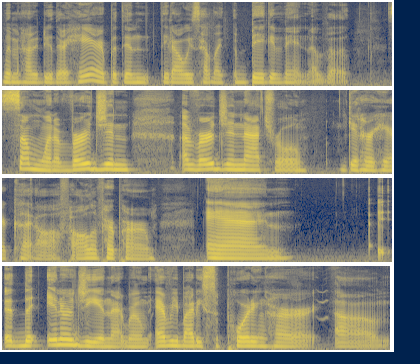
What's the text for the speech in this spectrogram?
women how to do their hair. But then they'd always have like the big event of a someone, a virgin, a virgin natural, get her hair cut off, all of her perm, and uh, the energy in that room, everybody supporting her, um,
